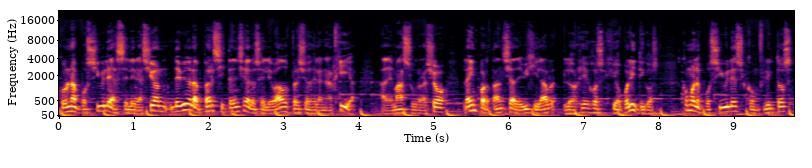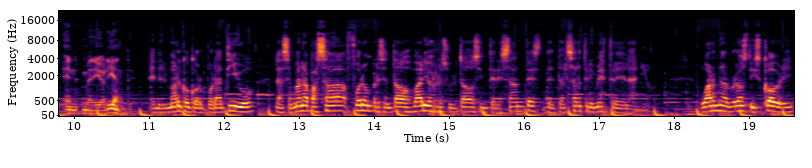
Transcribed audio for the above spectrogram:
con una posible aceleración debido a la persistencia de los elevados precios de la energía. Además, subrayó la importancia de vigilar los riesgos geopolíticos, como los posibles conflictos en Medio Oriente. En el marco corporativo, la semana pasada fueron presentados varios resultados interesantes del tercer trimestre del año. Warner Bros. Discovery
